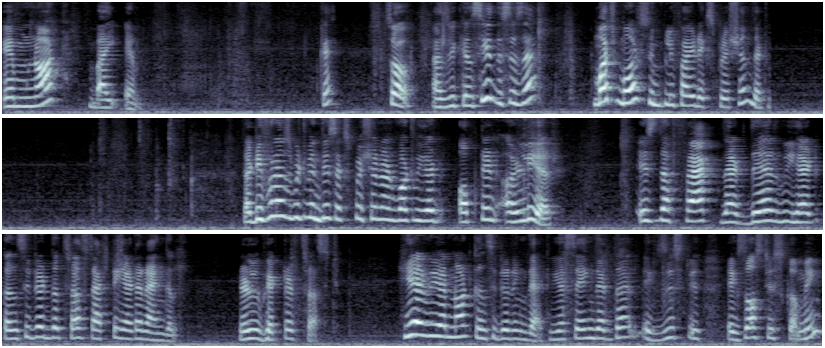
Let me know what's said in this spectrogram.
m naught by m. Okay. So, as we can see this is a much more simplified expression that the difference between this expression and what we had obtained earlier is the fact that there we had considered the thrust acting at an angle radial vector thrust. Here we are not considering that we are saying that the exist exhaust is coming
